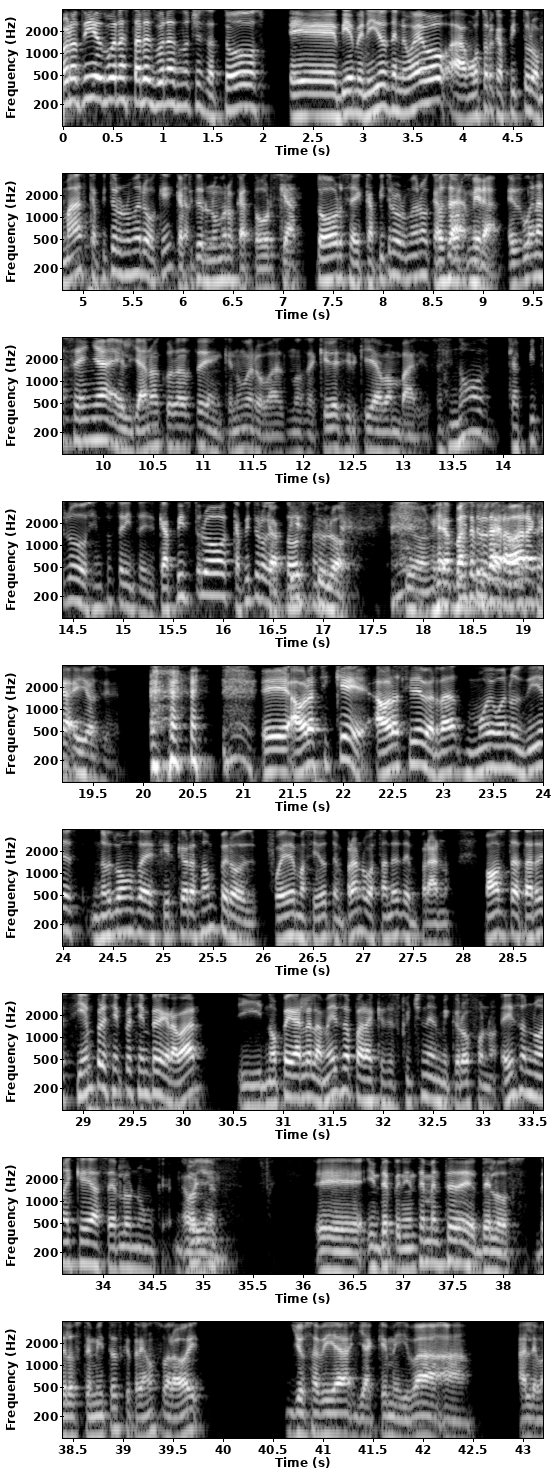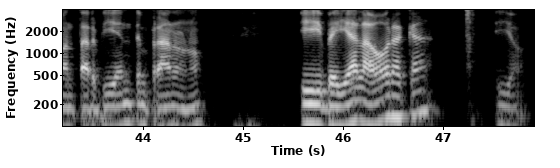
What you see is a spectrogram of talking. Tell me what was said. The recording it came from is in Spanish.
Buenos días, buenas tardes, buenas noches a todos. Eh, bienvenidos de nuevo a otro capítulo más. Capítulo número ¿qué? Capítulo número 14. 14, capítulo número 14. O sea, mira, es buena seña el ya no acordarte en qué número vas. No sé, quiere decir que ya van varios. Así, no, capítulo 236. Capítulo, capítulo 14. Capítulo. Sí, mira, vas a empezar a grabar acá y yo así. eh, ahora sí que, ahora sí de verdad, muy buenos días. No les vamos a decir qué horas son, pero fue demasiado temprano, bastante temprano. Vamos a tratar de siempre, siempre, siempre grabar y no pegarle a la mesa para que se escuchen el micrófono. Eso no hay que hacerlo nunca. Entonces, eh, independientemente de, de, los, de los temitas que traemos para hoy, yo sabía ya que me iba a, a levantar bien temprano, ¿no? Y veía la hora acá y yo,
